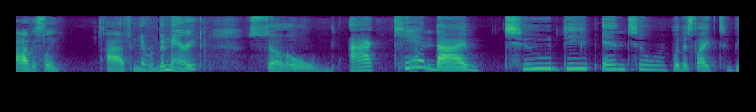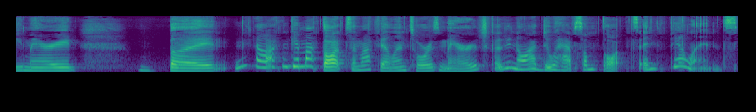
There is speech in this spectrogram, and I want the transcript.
obviously, I've never been married. So I can't dive too deep into what it's like to be married. But, you know, I can get my thoughts and my feelings towards marriage because, you know, I do have some thoughts and feelings.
